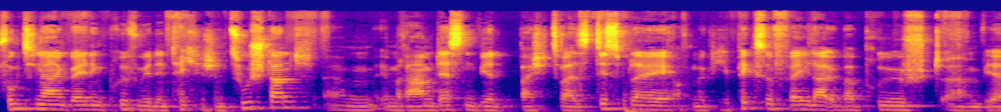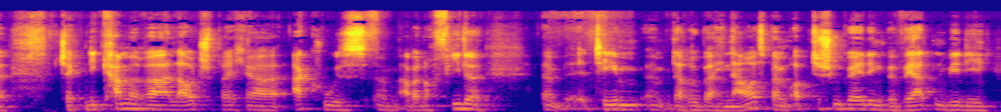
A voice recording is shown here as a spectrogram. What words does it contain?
funktionalen Grading prüfen wir den technischen Zustand. Im Rahmen dessen wird beispielsweise das Display auf mögliche Pixelfehler überprüft. Wir checken die Kamera, Lautsprecher, Akkus, aber noch viele Themen darüber hinaus. Beim optischen Grading bewerten wir die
